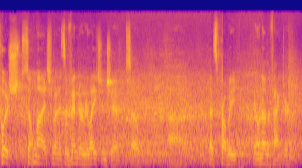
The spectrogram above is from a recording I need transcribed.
push so much when it's a vendor relationship. So uh, that's probably you know, another factor.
